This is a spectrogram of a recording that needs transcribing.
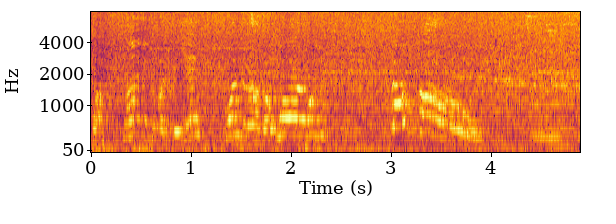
for flying with the eighth wonder of the world, Dumbo!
